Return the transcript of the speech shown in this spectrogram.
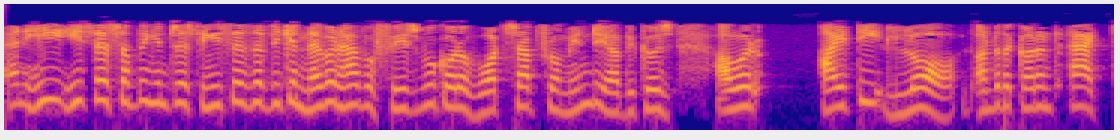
And he, he says something interesting. He says that we can never have a Facebook or a WhatsApp from India because our IT law under the current act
